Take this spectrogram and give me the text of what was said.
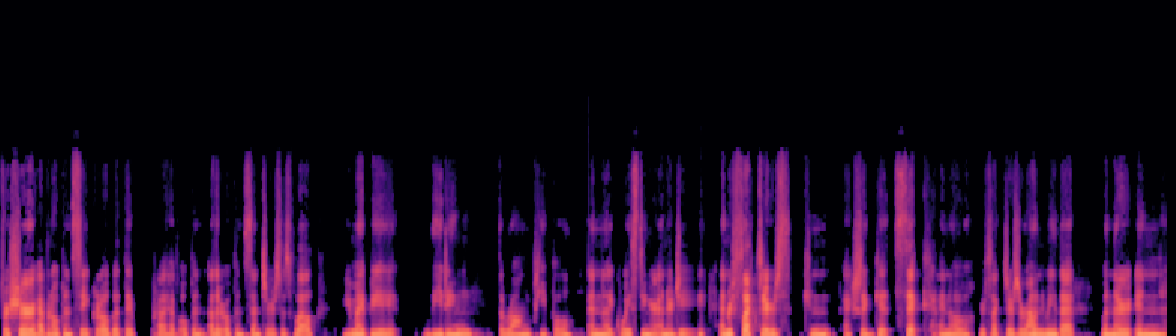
for sure have an open sacral but they probably have open other open centers as well you might be leading the wrong people and like wasting your energy. And reflectors can actually get sick. I know reflectors around me that when they're in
